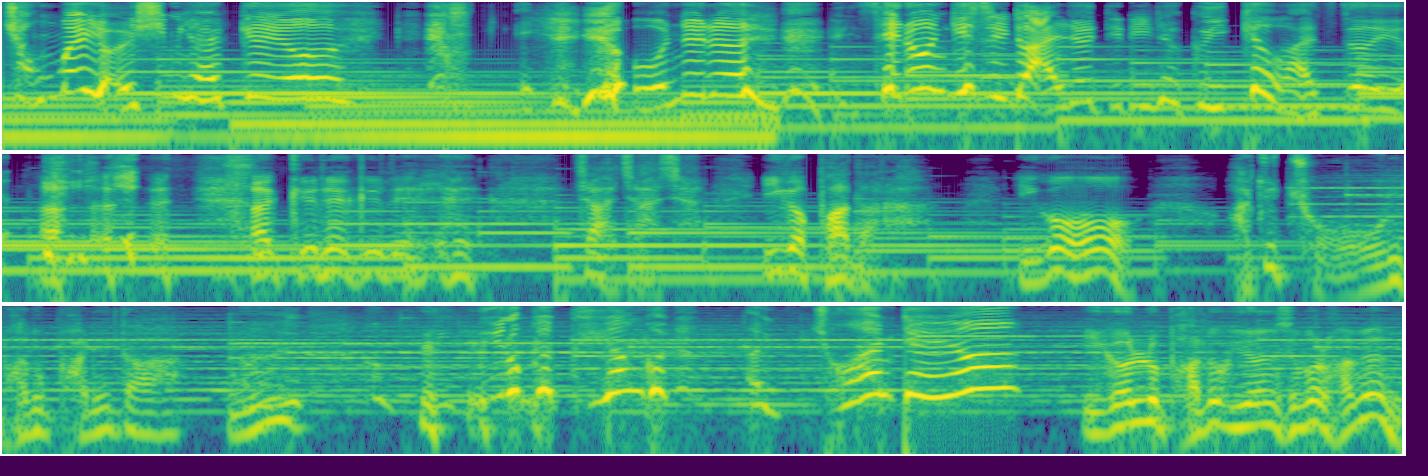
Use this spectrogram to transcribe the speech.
정말 열심히 할게요. 오늘은 새로운 기술도 알려드리려고 익혀왔어요. 아 그래 그래. 자 자 자 이거 받아라. 이거 아주 좋은 바둑판이다. 응? 이렇게 귀한 걸 아, 저한테요? 이걸로 바둑 연습을 하면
